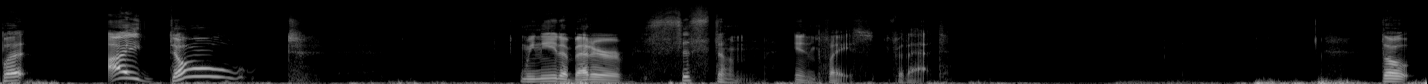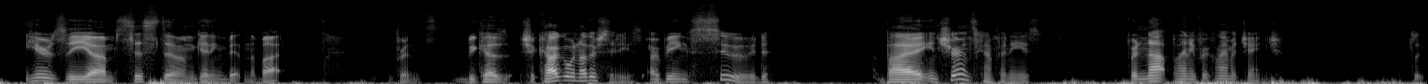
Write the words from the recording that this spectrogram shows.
But I don't. We need a better system in place for that. Though, here's the um, system getting bit in the butt, because Chicago and other cities are being sued by insurance companies for not planning for climate change. It's like,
